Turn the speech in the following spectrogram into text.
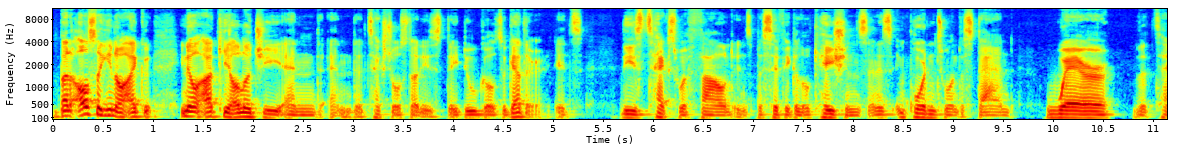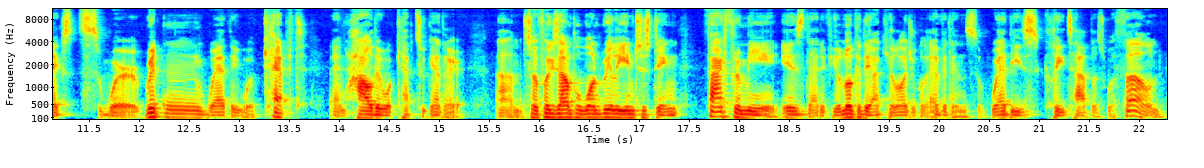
But also, you know, I could, you know, archaeology and and textual studies they do go together. It's these texts were found in specific locations, and it's important to understand where the texts were written, where they were kept, and how they were kept together. Um, so, for example, one really interesting fact for me is that if you look at the archaeological evidence of where these clay tablets were found,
